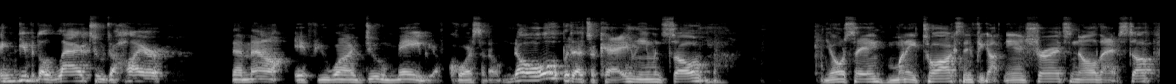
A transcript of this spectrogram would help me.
and give it a latitude to hire the amount if you want to do maybe. Of course, I don't know, but that's okay. And even so, you know what I'm saying? Money talks, and if you got the insurance and all that stuff,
